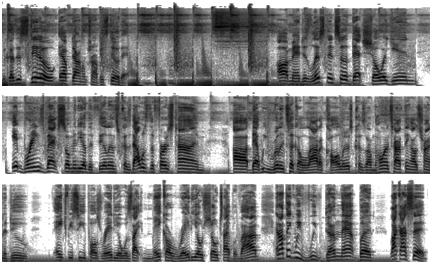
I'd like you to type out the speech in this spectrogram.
because it's still F Donald Trump. It's still that. Oh man, just listening to that show again, it brings back so many other feelings because that was the first time uh, that we really took a lot of callers because um, the whole entire thing I was trying to do HBCU Pulse Radio was like make a radio show type of vibe, and I think we've we've done that. But like I said,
